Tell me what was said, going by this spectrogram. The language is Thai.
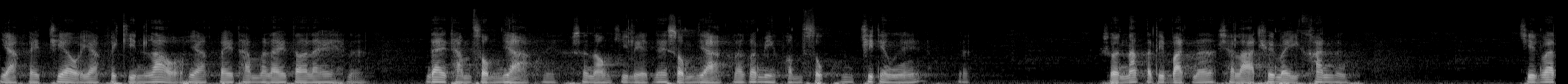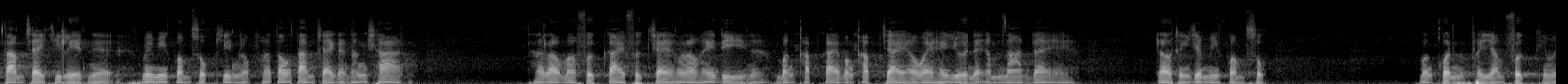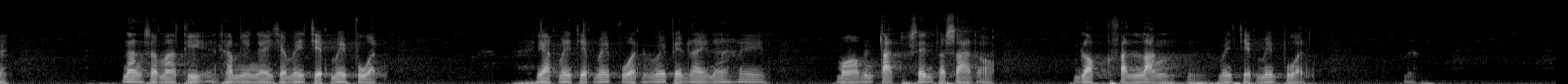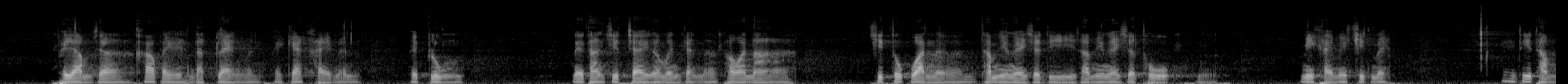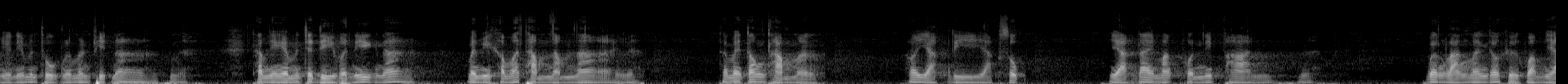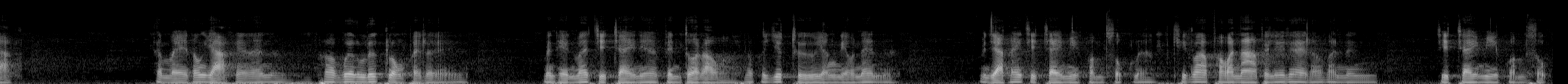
อยากไปเที่ยว อยากไปกินเหล้าอยากไปทำอะไรต่ออะไรนะ ได้ทำสมอยากสนองกิเลสได้สมอยากแล้วก็มีความสุขคิดอย่างนี้นะส่วนนักปฏิบัตินะ ฉลาดขึ้นมาอีกขั้นหนึ่งคิดว่าตามใจกิเลสเนี่ยไม่มีความสุขจริงหรอกเพราะต้องตามใจกันทั้งชาติ ถ้าเรามาฝึกกายฝึกใจของเราให้ดีนะบังคับกายบังคับใจเอาไว้ให้อยู่ในอำนาจได้ เราถึงจะมีความสุข บางคนพยายามฝึกใช่ไหม นั่งสมาธิทำยังไงจะไม่เจ็บไม่ปวด อยากไม่เจ็บไม่ปวดไม่เป็นไรนะ ให้หมอมันตัดเส้นประสาทออก บล็อกสันหลัง ไม่เจ็บไม่ปวด พยายามจะเข้าไปดัดแปลงมันไปแก้ไขมันไปปรุง ในทางจิตใจก็เหมือนกันนะ ภาวนาคิดทุกวันเลยว่าทำยังไงจะดีทำยังไงจะถูก มีใครไม่คิดไหม ที่ทำอยู่นี้มันถูกหรือมันผิดหน้าทำยังไงมันจะดีกว่านี้อีกหน้า มันมีคำว่าทำนำหน้าใช่ไหมทำไมต้องทำอะเพราะอยากดีอยากสุข อยากได้มรรคผลนิพพานเบื้องหลังมันก็คือความอยากทำไมต้องอยากอย่างนั้น เพราะเบื้องลึกลงไปเลย มันเห็นว่าจิตใจเนี่ยเป็นตัวเรา แล้วก็ยึดถืออย่างเหนียวแน่น มันอยากให้จิตใจมีความสุขนะ คิดว่าภาวนาไปเรื่อย ๆ แล้ววันหนึ่งจิตใจมีความสุข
